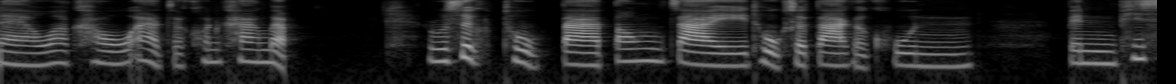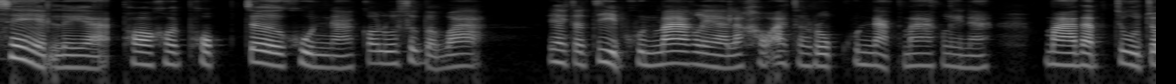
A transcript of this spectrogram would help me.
แล้วอะเขาอาจจะค่อนข้างแบบ รู้สึกถูกตาต้องใจถูกชะตากับคุณ เป็นพิเศษเลยอะพอเขาพบเจอคุณนะ ก็รู้สึกแบบว่า อยากจะจีบคุณมากเลยอะแล้วเขาอาจจะรบคุณหนักมากเลยนะ มาแบบจู่โจ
